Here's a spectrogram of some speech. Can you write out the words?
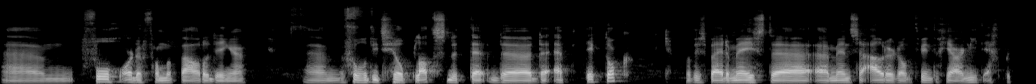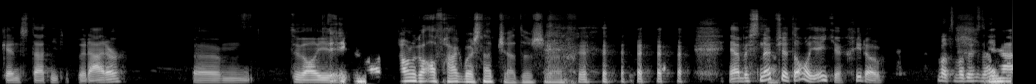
um, volgorde van bepaalde dingen. Um, bijvoorbeeld iets heel plats, de, de, de app TikTok. Dat is bij de meeste uh, mensen ouder dan 20 jaar niet echt bekend, staat niet op de radar. Um, terwijl je... Ik ben persoonlijk al afgehaakt bij Snapchat, dus... Uh... ja, bij Snapchat ja. al, jeetje, Guido. Wat, wat is dat? Ja,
